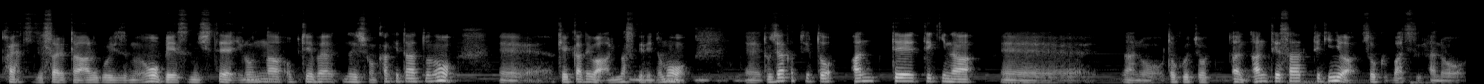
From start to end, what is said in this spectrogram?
開発されたアルゴリズムをベースにしていろんなオプティバイゼーションをかけた後の、えー、結果ではありますけれども、えー、どちらかというと安定的な、えー、あの特徴安定さ的にはすごくあの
